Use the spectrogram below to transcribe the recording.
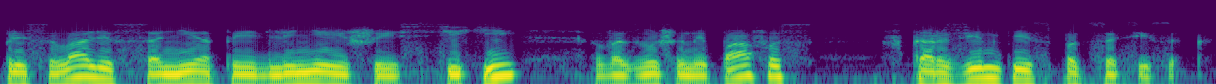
присылали сонеты и длиннейшие стихи, возвышенный пафос в корзинке из-под сосисок.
